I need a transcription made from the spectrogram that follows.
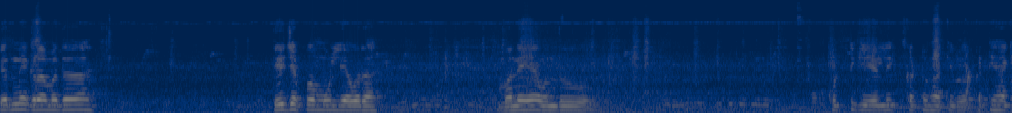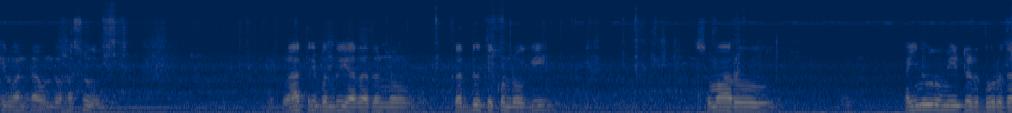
ಪೆರ್ನೆ ಗ್ರಾಮದ ತೇಜಪ್ಪ ಮೂಲ್ಯ ಅವರ ಮನೆಯ ಒಂದು ಕೊಟ್ಟಿಗೆಯಲ್ಲಿ ಕಟ್ಟು ಹಾಕಿರುವ, ಕಟ್ಟಿ ಹಾಕಿರುವಂಥ ಒಂದು ಹಸು ರಾತ್ರಿ ಬಂದು ಯಾರಾದನ್ನು ಕದ್ದು ತೆಕ್ಕೊಂಡೋಗಿ ಸುಮಾರು ಐನೂರು ಮೀಟರ್ ದೂರದ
